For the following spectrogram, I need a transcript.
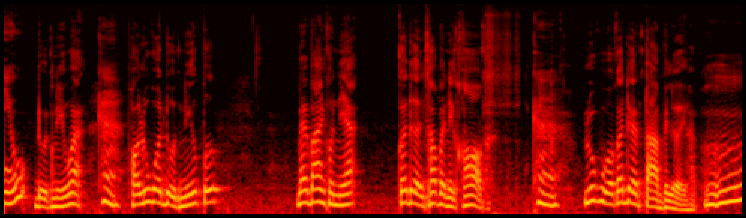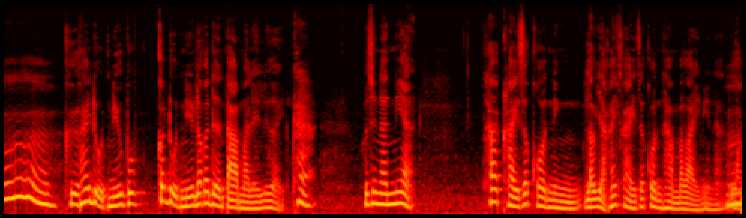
นิ้ว ดูดนิ้วอะค่ะพอลูกวัวดูดนิ้วปุ๊บแม่บ้านคนเนี้ย ก็เดินเข้าไปในคอกค่ะลูกวัวก็เดินตามไปเลยครับอืมคือให้ดูดนิ้วปุ๊บ ก็ดูดนิ้วแล้วก็เดินตามมาเรื่อยๆค่ะ เพราะฉะนั้นเนี่ย ถ้าใครสักคนหนึ่งเราอยากให้ใครสักคนทำอะไรเนี่ยนะเรา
